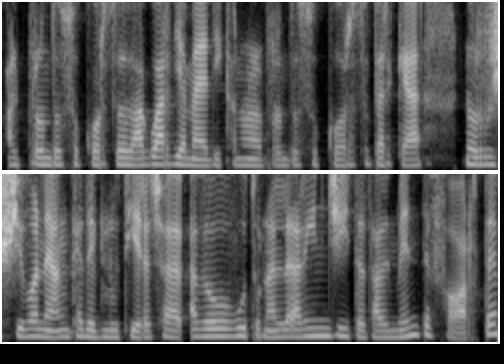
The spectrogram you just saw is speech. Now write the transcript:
al pronto soccorso della guardia medica, non al pronto soccorso, perché non riuscivo neanche a deglutire, cioè avevo avuto una laringite talmente forte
